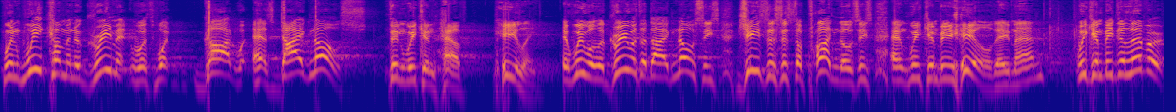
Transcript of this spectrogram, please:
when we come in agreement with what God has diagnosed, then we can have healing. If we will agree with the diagnosis, Jesus is the prognosis, and we can be healed. Amen? We can be delivered.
